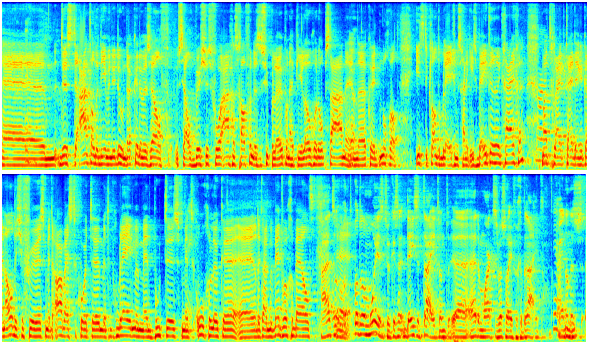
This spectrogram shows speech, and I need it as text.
Ehm, dus de aantallen die we nu doen, daar kunnen we zelf, zelf busjes voor aan gaan schaffen. Dat is superleuk, want dan heb je je logo erop staan. En uh, kun je nog wat iets, de klantenbeleving waarschijnlijk iets beter krijgen. Maar, tegelijkertijd denk ik aan al die chauffeurs met arbeidstekorten, met de problemen, met boetes, met ongelukken. Uh, dat ik uit mijn bed word gebeld. het, wat, wat, wat, wel mooi is natuurlijk, is in deze tijd, want uh, de markt is best wel even gedraaid. En dan is,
